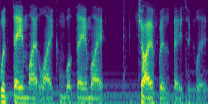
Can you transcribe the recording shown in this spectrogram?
would they might like and what they might jive with, basically.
